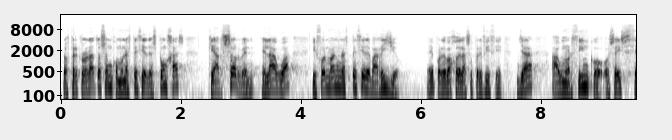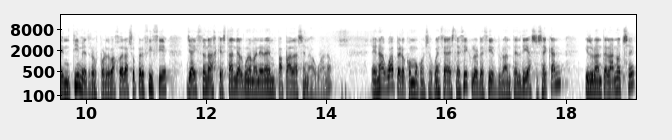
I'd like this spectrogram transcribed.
los percloratos son como una especie de esponjas que absorben el agua y forman una especie de barrillo. por debajo de la superficie. Ya a unos 5 o 6 centímetros por debajo de la superficie ya hay zonas que están de alguna manera empapadas en agua. ¿no? En agua, pero como consecuencia de este ciclo, es decir, durante el día se secan y durante la noche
